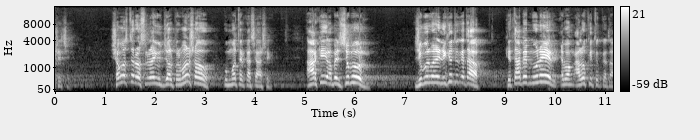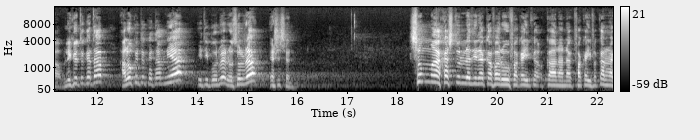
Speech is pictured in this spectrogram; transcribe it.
এসেছে। সমস্ত রসুলাই উজ্জ্বল প্রমাণ সহ উম্মতের কাছে আসে। আর কি? হবে জুবুর জুবুর মানে লিখিত কেতাব, কেতাবে মনের এবং আলোকিত কেতাব। লিখিত কেতাব, আলোকিত কেতাব নিয়ে ইতিপূর্বে রসুলরা এসেছেন। সুম্মা খাস্তুল্লাদিনা কাফারু ফাকাই কানা ফাকাই কানা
